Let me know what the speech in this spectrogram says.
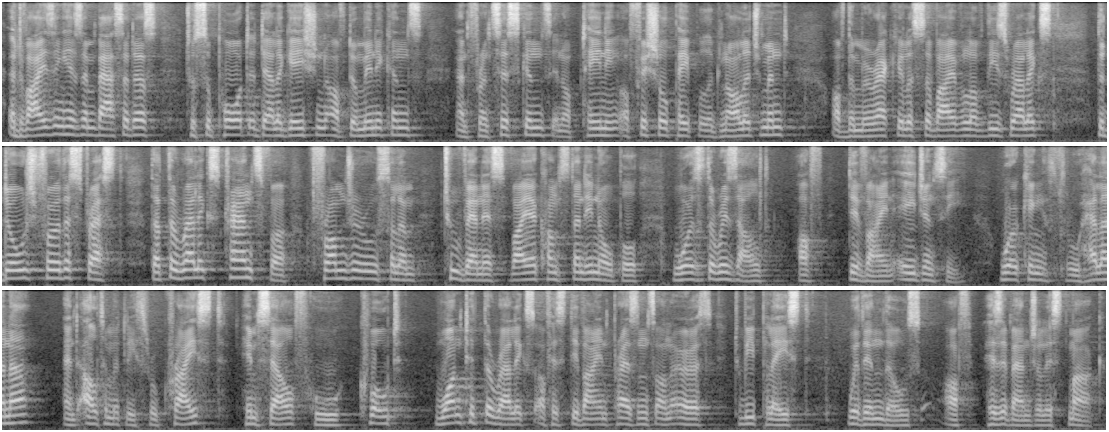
Advising his ambassadors to support a delegation of Dominicans and Franciscans in obtaining official papal acknowledgement of the miraculous survival of these relics, the Doge further stressed that the relics transfer from Jerusalem to Venice via Constantinople was the result of divine agency working through Helena and ultimately through Christ himself, who, quote, wanted the relics of his divine presence on earth to be placed within those of his evangelist Mark.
